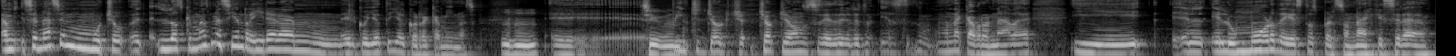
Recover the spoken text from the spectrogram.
a mí se me hacen mucho. eh, Los que más me hacían reír eran el coyote y el correcaminos. Ujú. Eh, Sí, bueno. Pinche Chuck, Chuck Jones es una cabronada. Y el, el humor de estos personajes era.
